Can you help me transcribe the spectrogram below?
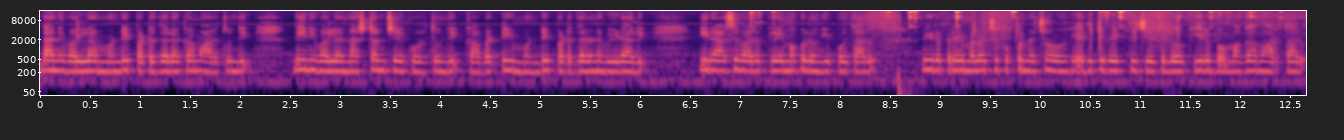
దానివల్ల మొండి పట్టుదలగా మారుతుంది. దీనివల్ల నష్టం చేకూరుతుంది. కాబట్టి మొండి పట్టుదలను వీడాలి. ఈ రాశి వారు ప్రేమకు లొంగిపోతారు. వీరు ప్రేమలో చిక్కుకున్నచో ఎదుటి వ్యక్తి చేతిలో కీలు బొమ్మగా మారుతారు.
